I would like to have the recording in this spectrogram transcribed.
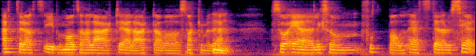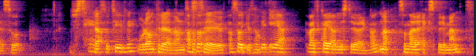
Etter at jeg på en måte har lært det jeg har lært av å snakke med det, Mm. så er liksom Fotballen er et sted der du ser det så Du ser det Ja. så tydelig. Hvordan treneren skal Altså, se ut. altså, ikke sant? det er Vet du hva jeg har lyst til å gjøre en gang? Nei. Mm. Sånn der eksperiment.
